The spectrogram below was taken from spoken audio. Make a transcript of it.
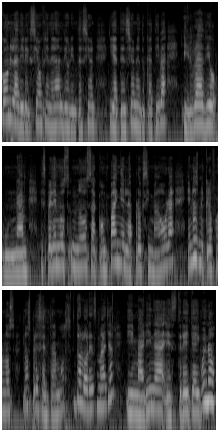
con la Dirección General de Orientación y Atención Educativa y Radio UNAM. Esperemos nos acompañe la próxima hora. En los micrófonos nos presentamos Dolores Maya y Marina Estrella. Y bueno,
